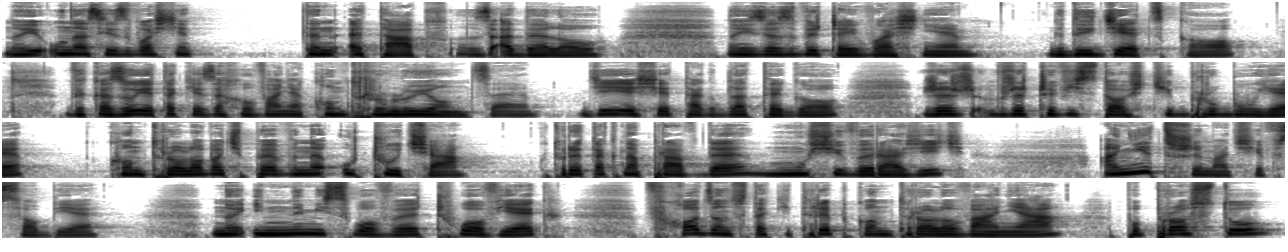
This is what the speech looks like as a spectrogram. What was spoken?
No i u nas jest właśnie ten etap z Adelą. No i zazwyczaj właśnie, gdy dziecko wykazuje takie zachowania kontrolujące, dzieje się tak dlatego, że w rzeczywistości próbuje kontrolować pewne uczucia, które tak naprawdę musi wyrazić, a nie trzymać je w sobie. No innymi słowy, człowiek, wchodząc w taki tryb kontrolowania, po prostu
